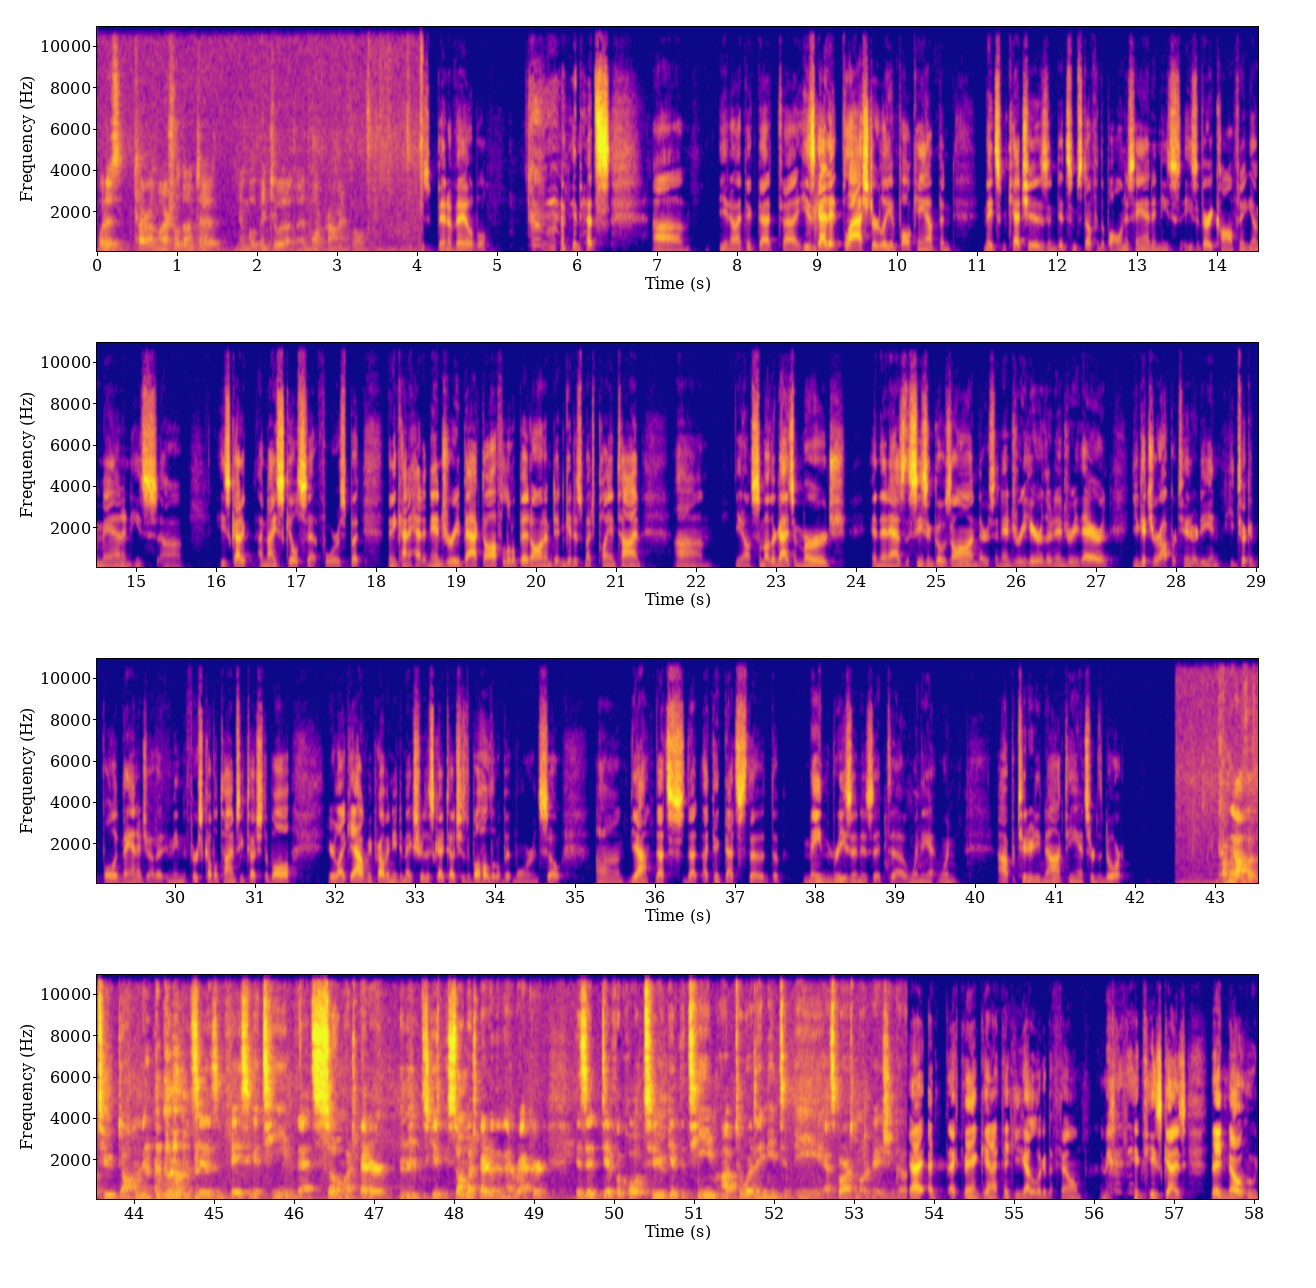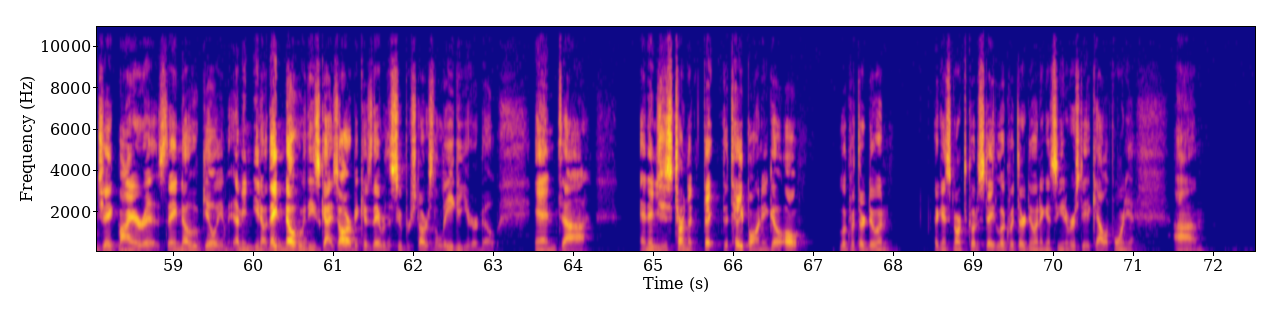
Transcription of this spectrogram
What has Tyrone Marshall done to you know, move into a, a, more prominent role? He's been available. I mean, that's um, you know, I think that uh, he's a guy that flashed early in fall camp and made some catches and did some stuff with the ball in his hand, and he's he's a very confident young man, and he's uh, he's got a, a nice skill set for us. But then he kind of had an injury, backed off a little bit on him, didn't get as much playing time. Um, you know, some other guys emerge, And then as the season goes on, there's an injury here, there's an injury there, and you get your opportunity. And he took full advantage of it. I mean, the first couple times he touched the ball, you're like, yeah, we probably need to make sure this guy touches the ball a little bit more. And so, um, yeah, that's that. I think that's the the main reason is that uh, when the when opportunity knocked, he answered the door. Coming off of two dominant performances and facing a team that's so much better, excuse me, so much better than their record, is it difficult to get the team up to where they need to be as far as motivation goes? I, I, I think, again, I think you got to look at the film. I mean, I think these guys, they know who Jake Maier is. They know who Gilliam. I mean, you know, they know who these guys are because they were the superstars of the league a year ago, and uh, and then you just turn the, the tape on and you go, oh, look what they're doing against North Dakota State. Look what they're doing against the University of California. Um,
